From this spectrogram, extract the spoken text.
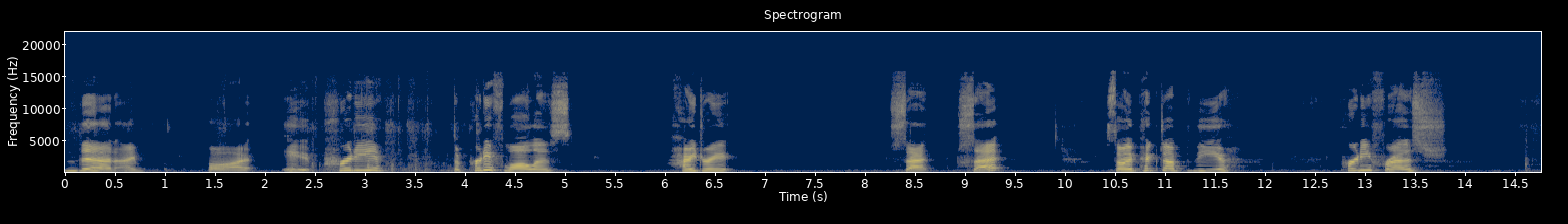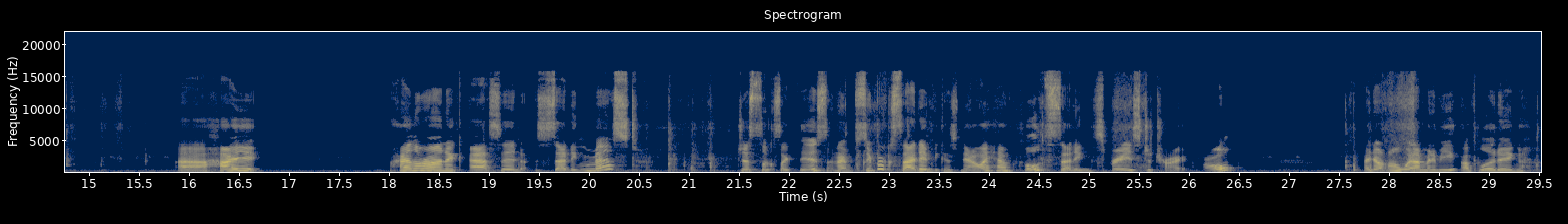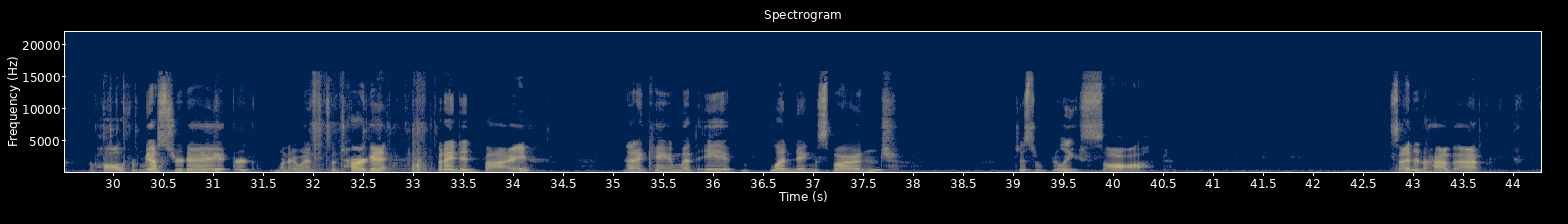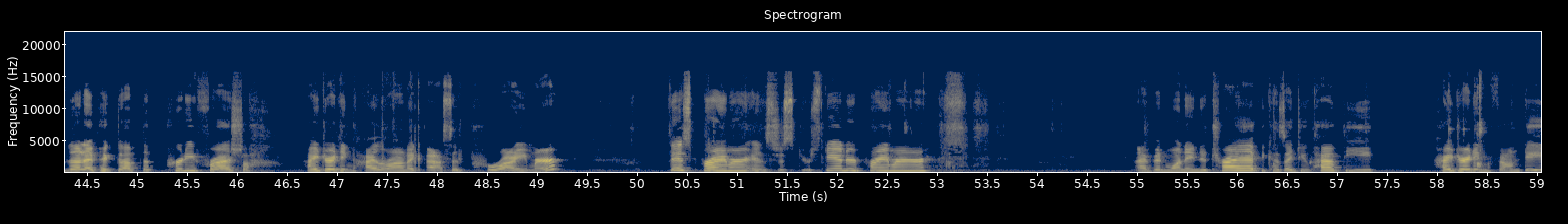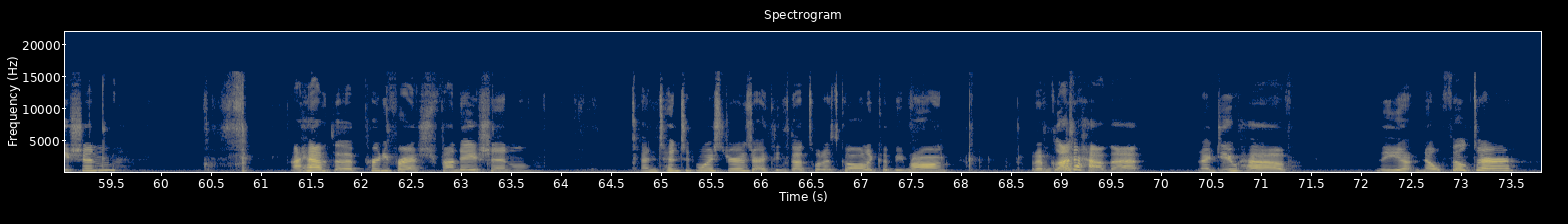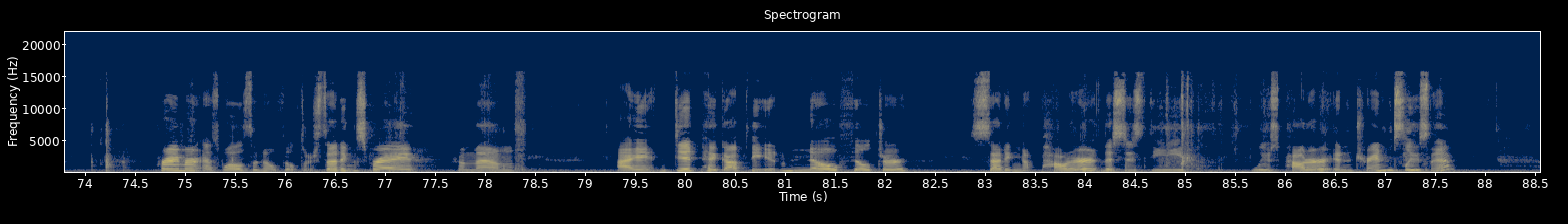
Then I bought a pretty, the Pretty Flawless Hydrate set set. So I picked up the Pretty Fresh uh, high, hyaluronic acid setting mist just looks like this. And I'm super excited because now I have both setting sprays to try out. I don't know when I'm going to be uploading the haul from yesterday or when I went to Target, but I did buy. Then it came with a blending sponge. Just really soft. Excited to have that. Then I picked up the Pretty Fresh Hydrating Hyaluronic Acid Primer. This primer is just your standard primer. I've been wanting to try it because I do have the hydrating foundation. I have the Pretty Fresh foundation and tinted moisturizer. I think that's what it's called. I could be wrong. But I'm glad to have that. And I do have the No Filter primer as well as the No Filter setting spray from them. I did pick up the No Filter setting powder. This is the loose powder in translucent.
